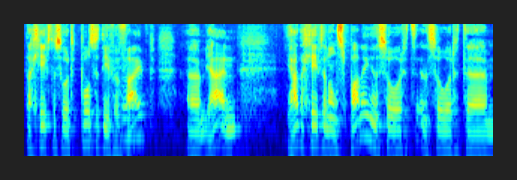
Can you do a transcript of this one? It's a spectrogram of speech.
Dat geeft een soort positieve vibe. Um, ja, en ja, dat geeft een ontspanning, een soort, een soort ehm,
